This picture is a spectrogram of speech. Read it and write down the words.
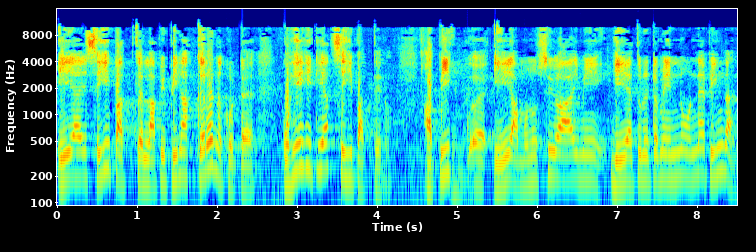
ඒ අය සිහිපත් කරලා අපි පිනක් කරනකොට කොහේ හිටියත් සිහිපත් වෙනවා. අපි ඒ අමනුෂ්‍යයෝ ආයි මේ ගේ ඇතුළටම එන්න ඕනේ පින් ගන්න.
